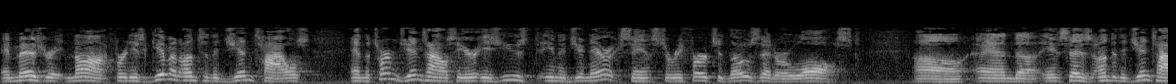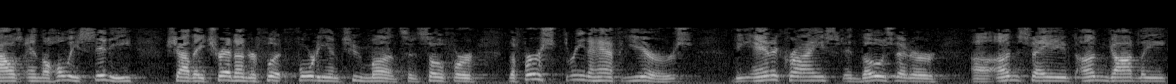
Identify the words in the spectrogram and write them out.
and measure it not, for it is given unto the Gentiles and the term Gentiles here is used in a generic sense to refer to those that are lost. Uh, and uh, it says, Unto the Gentiles and the holy city shall they tread underfoot forty and two months. And so for the first three and a half years, the Antichrist and those that are uh, unsaved, ungodly,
